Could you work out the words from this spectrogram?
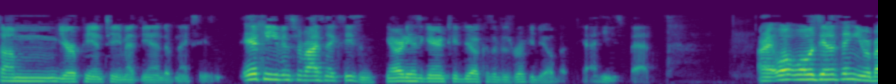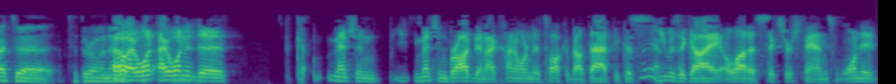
some European team at the end of next season, if he even survives next season. He already has a guaranteed deal because of his rookie deal, but yeah, he's bad. All right, what what was the other thing you were about to to throw in? Oh, I want I wanted to mention you mentioned Brogdon. I kind of wanted to talk about that because Oh, yeah. he was a guy a lot of Sixers fans wanted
